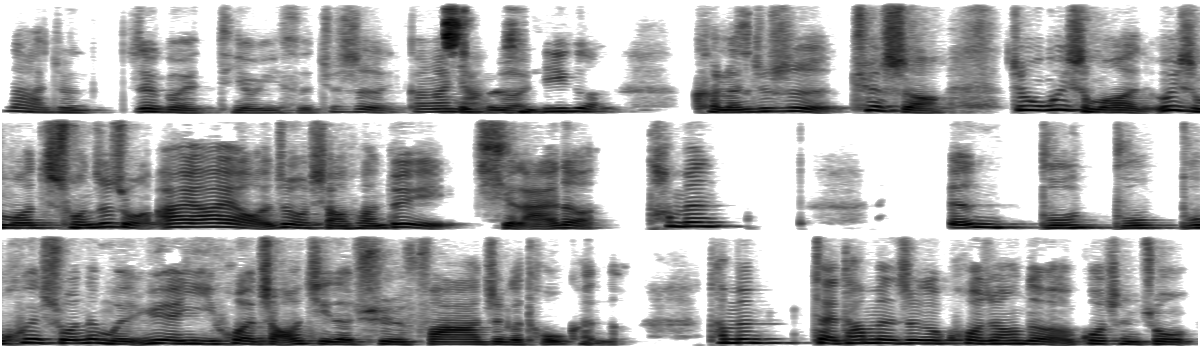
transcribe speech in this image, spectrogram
那就这个挺有意思，就是刚刚讲的两个，第一个可能就是确实啊，就为什么为什么从这种 IIL 这种小团队起来的，他们嗯不不不会说那么愿意或者着急的去发这个 token 的，他们在他们这个扩张的过程中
